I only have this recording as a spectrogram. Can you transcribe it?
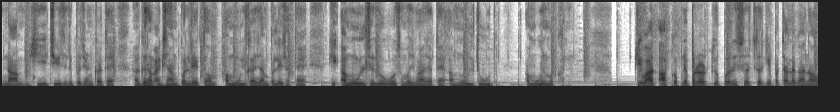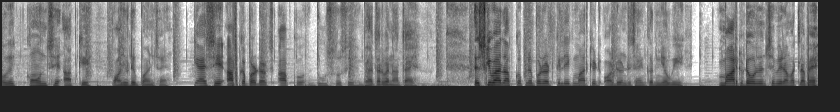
नाम ये चीज़ रिप्रेजेंट करता है। अगर हम एग्जांपल ले तो हम अमूल का एग्जांपल ले सकते हैं कि अमूल से लोगों को समझ में आ जाता है। अमूल दूध, अमूल मक्खन। उसके बाद आपको अपने प्रोडक्ट के ऊपर रिसर्च करके पता लगाना होगा कौन से आपके पॉजिटिव पॉइंट्स हैं। कैसे आपका प्रोडक्ट आपको दूसरों से बेहतर बनाता है। इसके बाद आपको अपने प्रोडक्ट के लिए एक मार्केट ऑडियंस डिसाइड करनी होगी। मार्केट ऑडियंस से मेरा मतलब है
